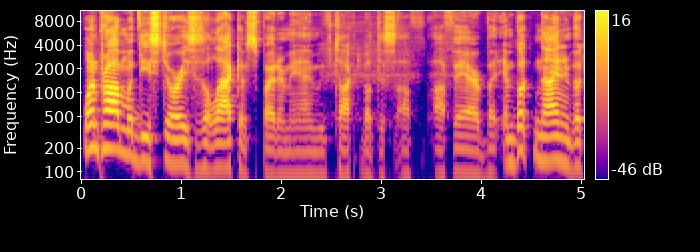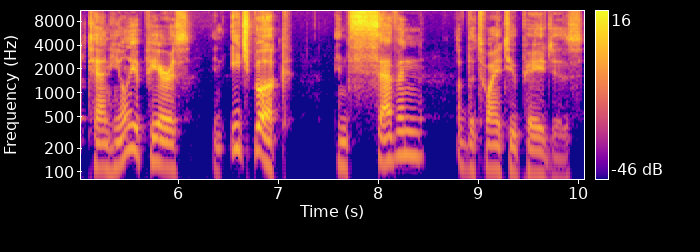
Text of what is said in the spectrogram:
One problem with these stories is a lack of Spider Man. We've talked about this off, off air, but in book 9 and book 10, he only appears in each book in seven of the 22 pages.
